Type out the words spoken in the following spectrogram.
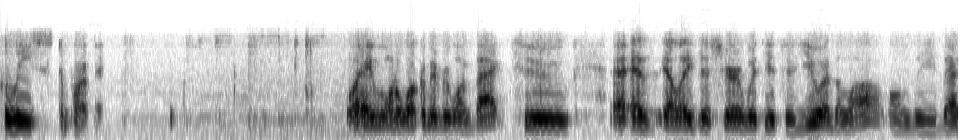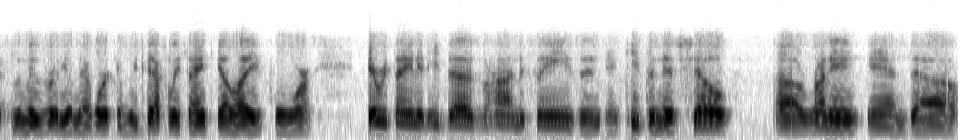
Police Department. Well, hey, we want to welcome everyone back to, uh, as LA just shared with you, to You and the Law on the Bachelor News Radio Network. And we definitely thank LA for everything that he does behind the scenes and, and keeping this show uh, running. And uh,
